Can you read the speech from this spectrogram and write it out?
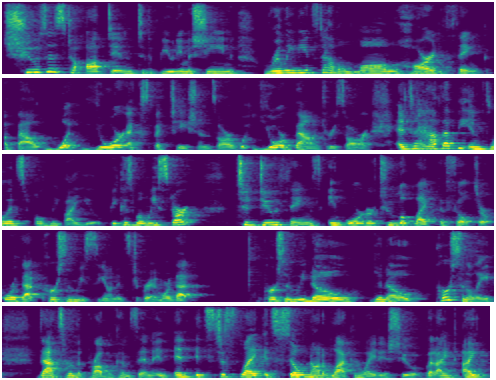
chooses to opt in to the beauty machine really needs to have a long, hard think about what your expectations are, what your boundaries are, and to have that be influenced only by you. Because when we start to do things in order to look like the filter or that person we see on Instagram or that person we know, you know, personally, that's when the problem comes in. And, and it's just like it's so not a black and white issue. But I I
